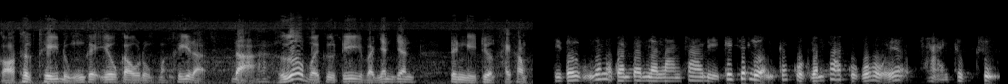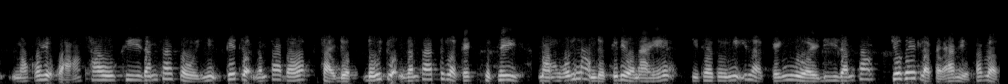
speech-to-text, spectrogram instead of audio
có thực thi đúng cái yêu cầu đúng mà khi đã đã hứa với cử tri và nhân dân trên nghị trường hay không thì tôi cũng rất là quan tâm là làm sao để cái chất lượng các cuộc giám sát của quốc hội ấy, phải thực sự nó có hiệu quả. Sau khi giám sát rồi những kết luận giám sát đó phải được đối tượng giám sát tức là cái thực thi mà muốn làm được cái điều này ấy, thì theo tôi nghĩ là cái người đi giám sát trước hết là phải am hiểu pháp luật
